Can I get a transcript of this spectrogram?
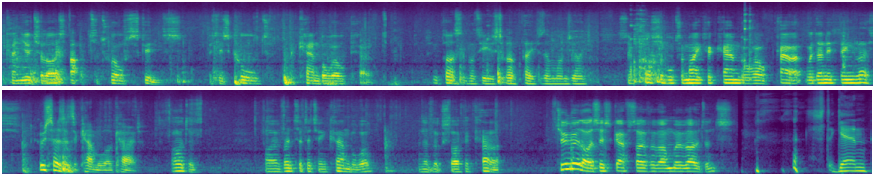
It can utilise up to 12 skins. It is called a Camberwell carrot. It's impossible to use 12 papers on one joint. It's impossible to make a Camberwell carrot with anything less. Who says it's a Camberwell carrot? I do. I invented it in Camberwell, and it looks like a carrot. Do you realise this gaff's overrun with rodents? just again,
